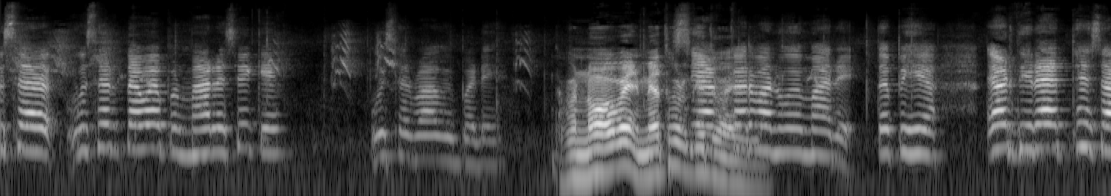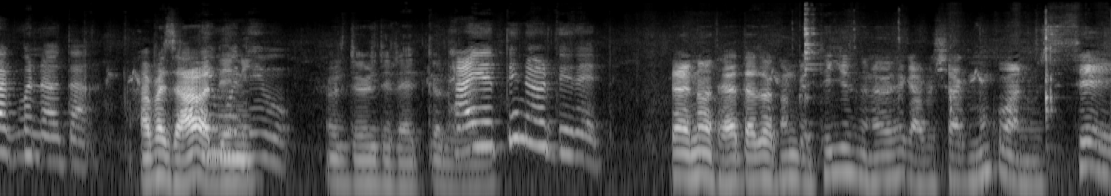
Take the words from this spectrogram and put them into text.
ઉસર ઉસરતા હોય પણ મારે છે કે ઉસરવા આવવી પડે. પણ ન હોય મેં થોડું કીધું કરવાનું હોય મારે. તો પછી અડધી રાત થાય શાક બનાવતા. આપણે જવા દેની અડધી અડધી રાત કરવું થાય હતી ને અડધી રાત? કાંઈ ન થાય તો કમ્પ્લીટ થઈ ગયું છે ને હવે કે આપણે શાક મૂકવાનું છે.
